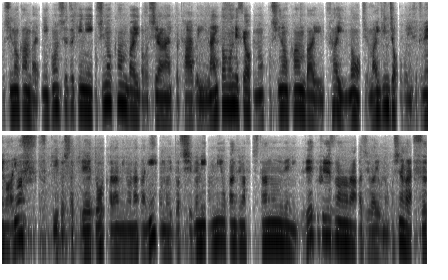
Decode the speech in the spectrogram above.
星の完売。日本酒好きに星の完売を知らない人多分いないと思うんですよ。この星の完売際の10枚銀醸。ここに説明があります。すっきりとした綺麗と辛みの中にほんのりと渋み、酸味を感じます。舌の上にグレープフルーツのような味わいを残しながらスッ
